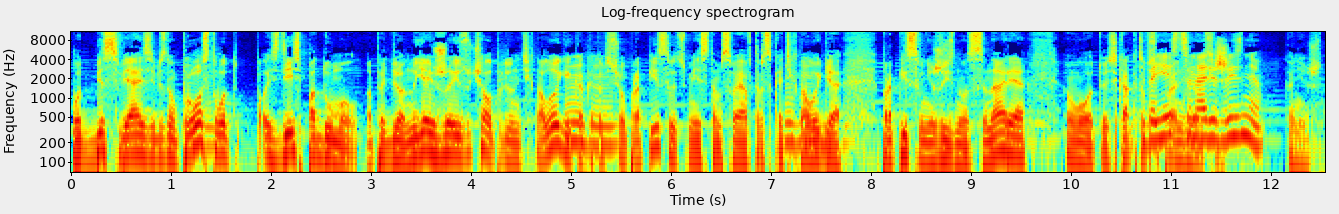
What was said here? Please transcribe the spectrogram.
Вот без связи, без... ну, просто вот п- здесь подумал определенно. Но я уже изучал определенные технологии, как это все прописывается. У меня есть там своя авторская технология прописывания жизненного сценария. Вот, то есть как У это тебя всё есть сценарий жизни? Конечно.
